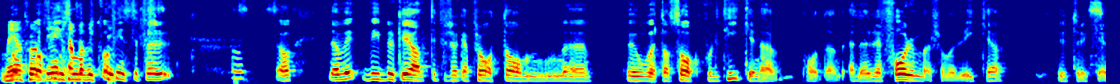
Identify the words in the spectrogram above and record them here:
Men jag tror vad, att det kan det, vara viktigt. Vad finns det för... Ja, vi, vi, brukar ju alltid försöka prata om eh, behovet av sakpolitik i den här podden, eller reformer som Ulrika uttrycker.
